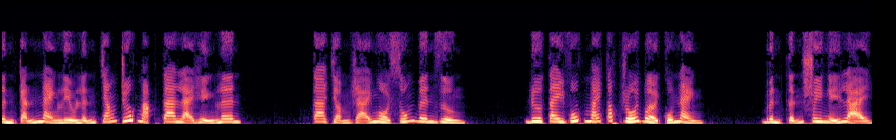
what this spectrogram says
Tình cảnh nàng liều lĩnh trắng trước mặt ta lại hiện lên. Ta chậm rãi ngồi xuống bên giường. Đưa tay vuốt mái tóc rối bời của nàng. Bình tĩnh suy nghĩ lại.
